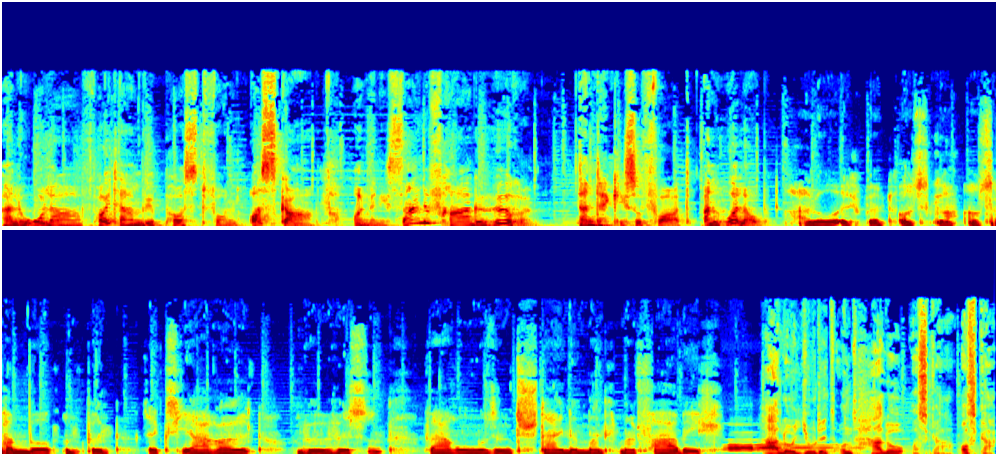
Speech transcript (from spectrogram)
Hallo Olaf, heute haben wir Post von Oskar. Und wenn ich seine Frage höre, dann denke ich sofort an Urlaub. Hallo, ich bin Oskar aus Hamburg und bin sechs Jahre alt und will wissen, Warum sind Steine manchmal farbig? Hallo Judith und hallo Oskar. Oskar,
